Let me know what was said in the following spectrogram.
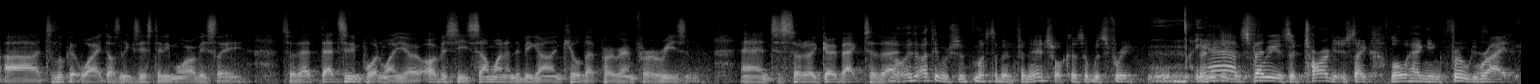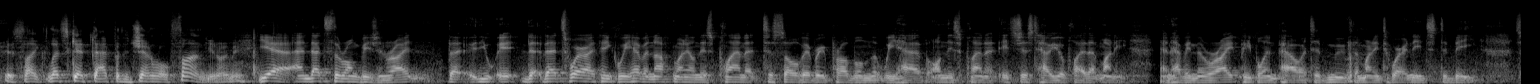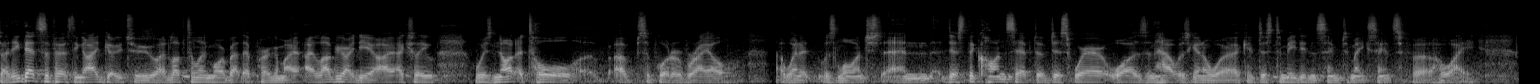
uh, to look at why it doesn't exist anymore. Obviously, so that that's an important one. You know, obviously someone in the Big Island killed that program for a reason, and to sort of go back to that. No, I think it must have been financial because it was free. Anything Yeah, that's free is a target. It's like low-hanging fruit. It's, Right. It's like let's get that for the general fund. You know what I mean? Yeah, and that's the wrong vision, right? That you, it, th- that's where I think we have enough money on this planet to solve every problem that we have on this planet. It's just how you apply that money and having the right people in power to move the money to where it needs to be. So I think that's the first thing I'd go to. I'd love to learn more about that program. I, I love your idea. I actually was not at all a, supporter of rail uh, when it was launched, and just the concept of just where it was and how it was going to work, it just to me didn't seem to make sense for Hawaii.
